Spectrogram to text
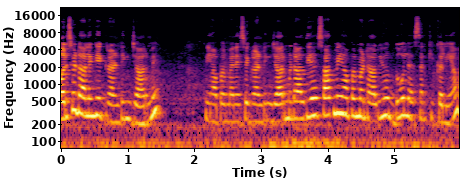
और इसे डालेंगे ग्राइंडिंग जार में। तो यहाँ पर मैंने इसे ग्राइंडिंग जार में डाल दिया है। साथ में यहाँ पर मैं डाल रही हूँ दो लहसुन की कलियाँ।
